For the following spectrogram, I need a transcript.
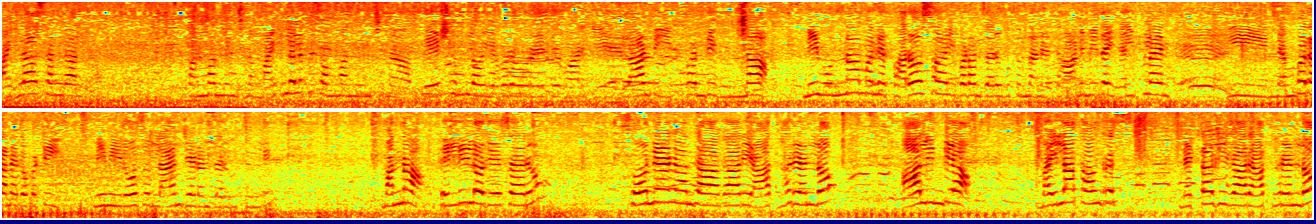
మహిళా సంఘాలు సంబంధించిన మహిళలకు సంబంధించిన దేశంలో ఎవరెవరైతే వారికి ఎలాంటి ఇబ్బంది ఉన్నా మేము ఉన్నామనే భరోసా ఇవ్వడం జరుగుతుందనే దాని మీద హెల్ప్ లైన్ ఈ నెంబర్ అనేది ఒకటి మేము ఈరోజు ల్యాండ్ చేయడం జరుగుతుంది. మొన్న ఢిల్లీలో చేశారు. సోనియా గాంధీ గారి ఆధ్వర్యంలో ఆల్ ఇండియా మహిళా కాంగ్రెస్ నెట్టాజీ గారి ఆధ్వర్యంలో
